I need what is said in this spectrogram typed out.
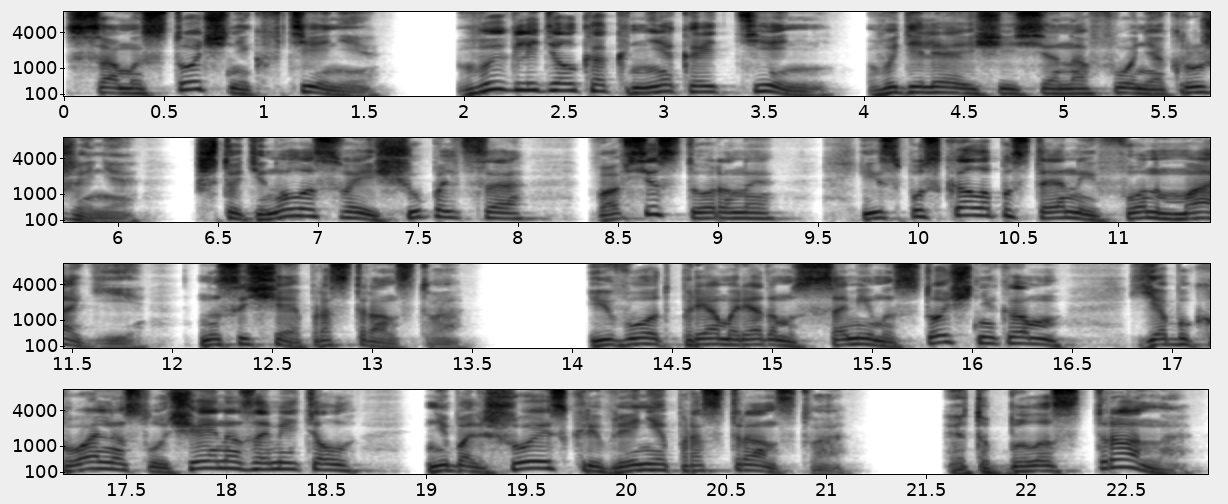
Сам источник в тени выглядел как некая тень, выделяющаяся на фоне окружения, что тянуло свои щупальца во все стороны и испускала постоянный фон магии, насыщая пространство. И вот прямо рядом с самим источником я буквально случайно заметил небольшое искривление пространства. Это было странно.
